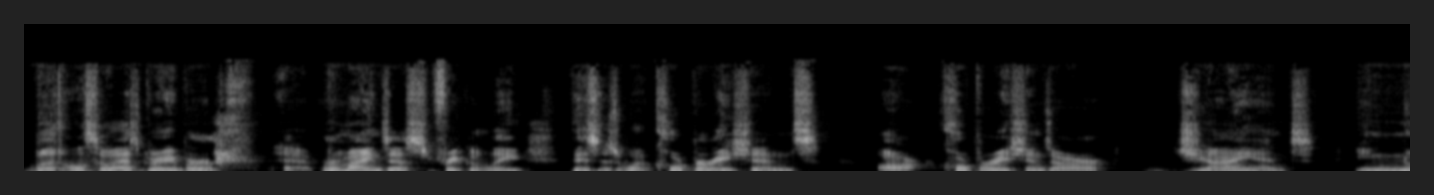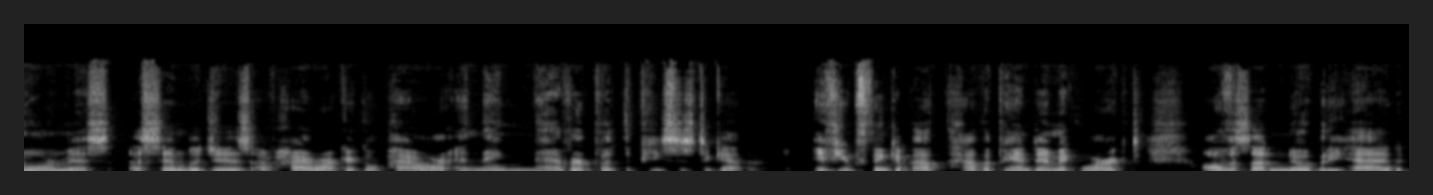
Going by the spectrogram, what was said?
But also, as Graeber uh, reminds us frequently, this is what corporations are. Corporations are giant, enormous assemblages of hierarchical power, and they never put the pieces together. If you think about how the pandemic worked, all of a sudden nobody had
